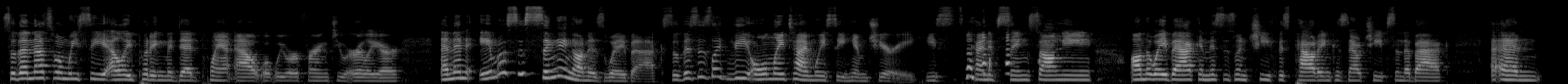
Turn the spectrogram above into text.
So then that's when we see Ellie putting the dead plant out, what we were referring to earlier. And then Amos is singing on his way back. So this is like the only time we see him cheery. He's kind of sing songy on the way back. And this is when Chief is pouting because now Chief's in the back. And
